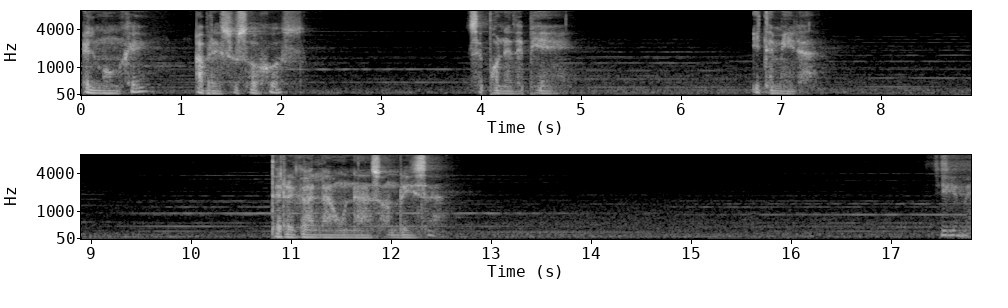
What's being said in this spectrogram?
El monje abre sus ojos, se pone de pie y te mira. Te regala una sonrisa. Sígueme.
